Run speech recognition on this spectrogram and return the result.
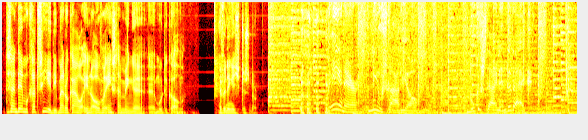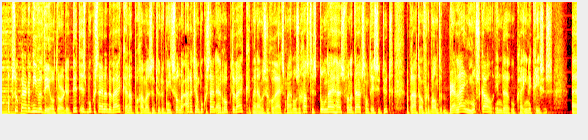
Het zijn democratieën die met elkaar in overeenstemming moeten komen. Even een dingetje tussendoor. BNR Nieuwsradio. Boekenstein en de Wijk. Op zoek naar de nieuwe wereldorde. Dit is Boekenstein en de Wijk. En dat programma is natuurlijk niet zonder Arjan Boekenstein en Rob de Wijk. Mijn naam is Hugo Reitsma en onze gast is Ton Nijhuis van het Duitsland Instituut. We praten over de band Berlijn-Moskou in de Oekraïne-crisis. Eh,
